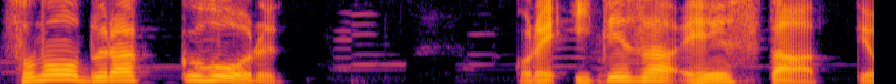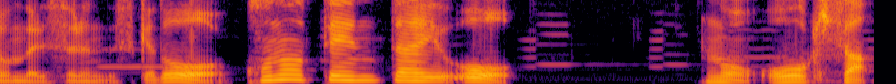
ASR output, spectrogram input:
そのブラックホール、これ、イテザ A スターって呼んだりするんですけど、この天体を、の大きさ、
